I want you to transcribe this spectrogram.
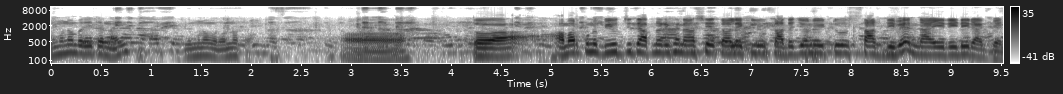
ইমো নাম্বার এটা নাই ইমো নাম্বার অন্যটা। তো আমার কোনো বিউজ যদি আপনার এখানে আসে তাহলে কি তাদের জন্য একটু সার দিবেন না রেডি রাখবেন?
